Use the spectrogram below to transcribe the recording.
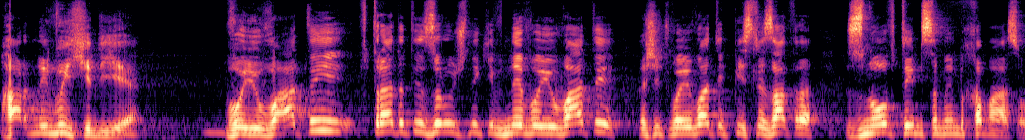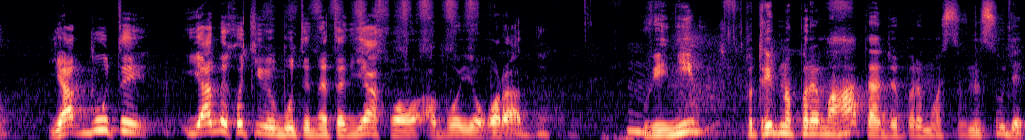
гарний вихід є. Воювати, втратити заручників, не воювати, значить воювати післязавтра знов тим самим Хамасом. Як бути? Я не хотів бути Нетаньяху або його радником. У війні потрібно перемагати, адже переможців не судять.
